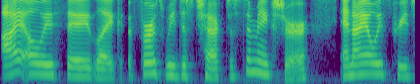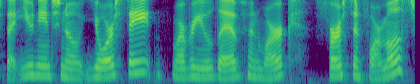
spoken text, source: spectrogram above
I always say, like, first we just check just to make sure. And I always preach that you need to know your state, wherever you live and work, first and foremost,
